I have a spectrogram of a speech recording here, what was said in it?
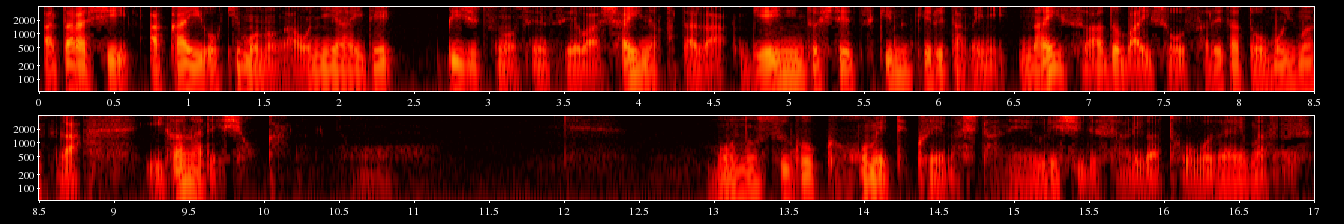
新しい赤いお着物がお似合いで、美術の先生はシャイな方が芸人として突き抜けるためにナイスアドバイスをされたと思いますが、いかがでしょうか？ものすごく褒めてくれましたね。嬉しいです。ありがとうございます。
